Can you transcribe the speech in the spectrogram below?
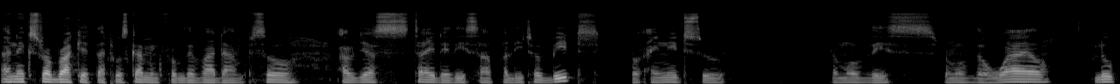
an extra bracket that was coming from the var dump so I'll just tidy this up a little bit. So I need to remove this remove the while loop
